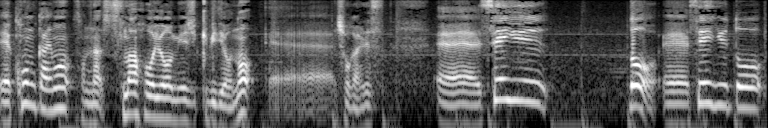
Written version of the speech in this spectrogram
えー今回もそんなスマホ用ミュージックビデオの、えー紹介です。えー声優と、えー声優と、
